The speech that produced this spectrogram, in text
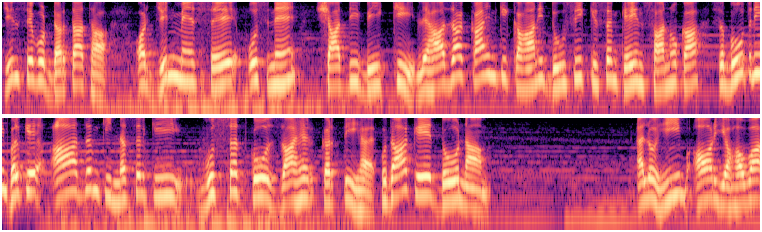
جن سے وہ ڈرتا تھا۔ اور جن میں سے اس نے شادی بھی کی۔ لہٰذا کائن کی کہانی دوسری قسم کے انسانوں کا ثبوت نہیں، بلکہ آدم کی نسل کی وسط کو ظاہر کرتی ہے۔ خدا کے دو نام ایلوہیم اور یہوا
